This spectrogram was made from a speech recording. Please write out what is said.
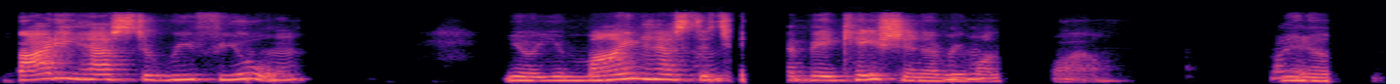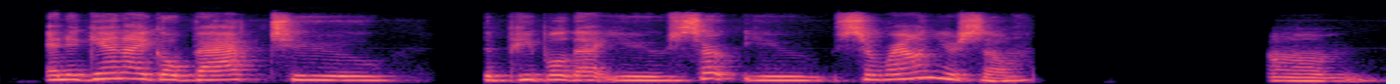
body has to refuel. Mm-hmm. You know, your mind has to mm-hmm. take a vacation every mm-hmm. once in a while. Right. You know, and again, I go back to the people that you sur- you surround yourself. Um,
